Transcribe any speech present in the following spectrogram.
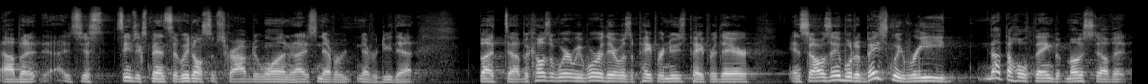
uh, but it, it, just seems expensive. We don't subscribe to one, and I just never, never do that. But uh, because of where we were, there was a paper newspaper there. And so I was able to basically read, not the whole thing, but most of it,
